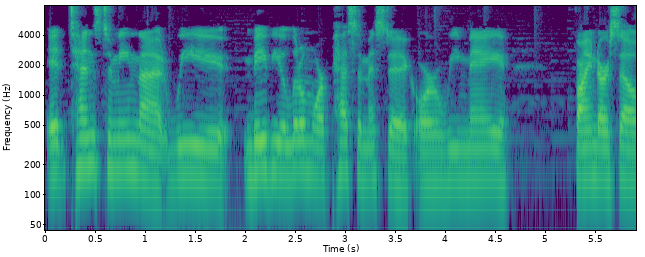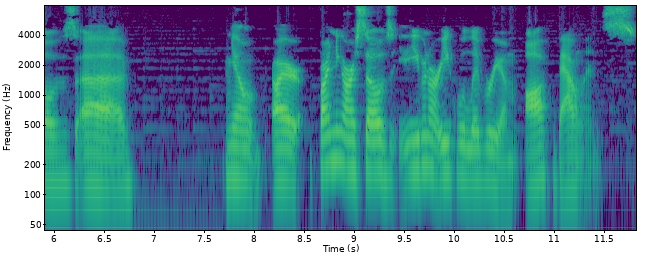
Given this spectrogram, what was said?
it tends to mean that we may be a little more pessimistic or we may find ourselves uh, you know are finding ourselves even our equilibrium off balance.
